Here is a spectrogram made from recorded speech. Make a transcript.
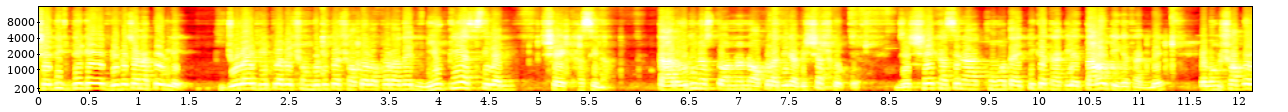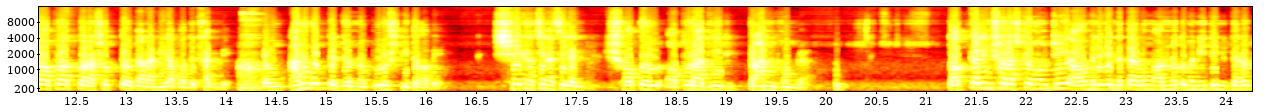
সেদিক থেকে বিবেচনা করলে জুলাই বিপ্লবে সংগঠিত সকল অপরাধের নিউক্লিয়াস ছিলেন শেখ হাসিনা। তার অধীনস্থ অন্যান্য অপরাধীরা বিশ্বাস করত যে শেখ হাসিনা ক্ষমতায় টিকে থাকলে তারাও টিকে থাকবে এবং সকল অপরাধ করা সত্ত্বেও তারা নিরাপদে থাকবে এবং আনুগত্যের জন্য পুরস্কৃত হবে। শেখ হাসিনা ছিলেন সকল অপরাধীর প্রাণ প্রাণভোমরা তৎকালীন স্বরাষ্ট্রমন্ত্রী, আওয়ামী লীগের নেতা এবং অন্যতম নীতি নির্ধারক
